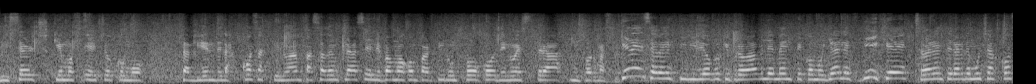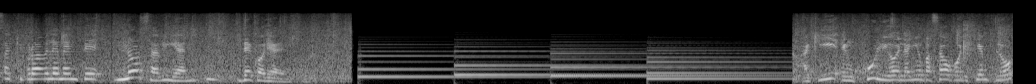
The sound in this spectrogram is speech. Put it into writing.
research que hemos hecho como también de las cosas que nos han pasado en clase, les vamos a compartir un poco de nuestra información. Quédense ver este video porque probablemente, como ya les dije, se van a enterar de muchas cosas que probablemente no sabían de Corea del Sur. Aquí en julio, el año pasado, por ejemplo,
